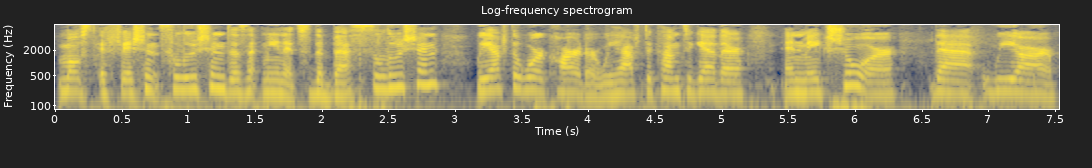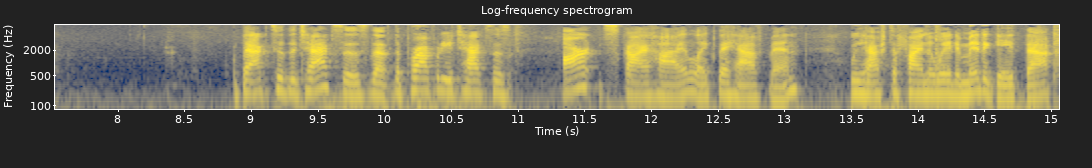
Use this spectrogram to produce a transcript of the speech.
most efficient solution doesn't mean it's the best solution. We have to work harder. We have to come together and make sure that we are back to the taxes, that the property taxes aren't sky high like they have been. We have to find a way to mitigate that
